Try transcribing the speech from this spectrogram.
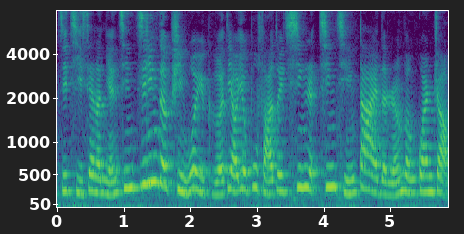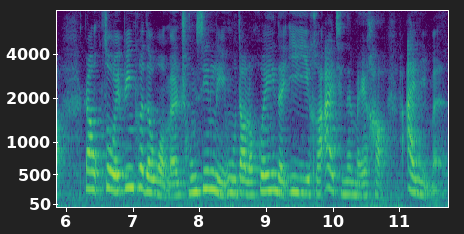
既体现了年轻基因的品味与格调，又不乏对亲人亲情大爱的人文关照。让作为宾客的我们重新领悟到了婚姻的意义和爱情的美好，爱你们！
